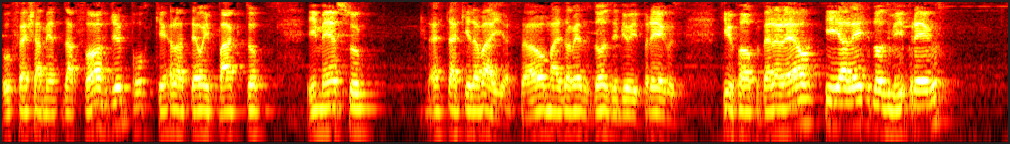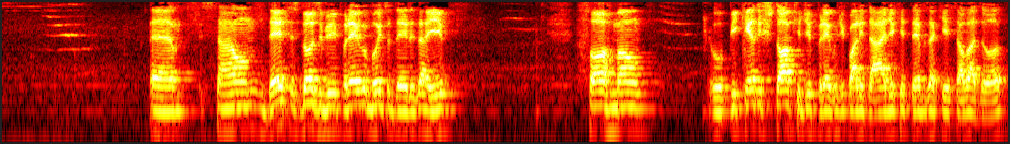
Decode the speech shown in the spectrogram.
o fechamento da Ford, porque ela tem um impacto imenso né, aqui na Bahia. São mais ou menos 12 mil empregos que vão para o Beleléu e além de 12 mil empregos, é, são desses 12 mil empregos, muitos deles aí formam o pequeno estoque de emprego de qualidade que temos aqui em Salvador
